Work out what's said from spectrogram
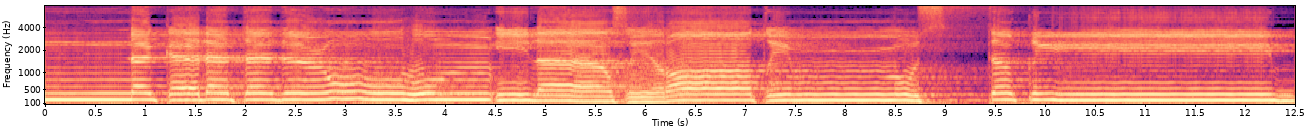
وإنك لتدعوهم إلى صراط مستقيم.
